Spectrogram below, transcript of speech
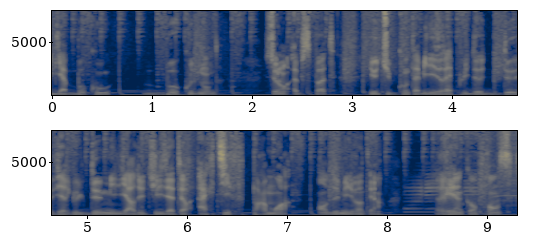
il y a beaucoup, beaucoup de monde. Selon HubSpot, YouTube comptabiliserait plus de 2,2 milliards d'utilisateurs actifs par mois en 2021. Rien qu'en France,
